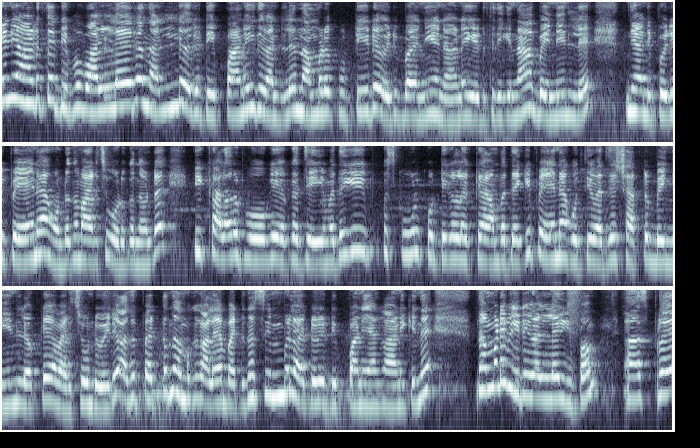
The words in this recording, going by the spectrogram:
ഇനി അടുത്ത ടിപ്പ് വളരെ നല്ലൊരു ടിപ്പാണ് ഇത് കണ്ടില്ലേ? നമ്മുടെ കുട്ടിയുടെ ഒരു ബനിയനാണ് എടുത്തിരിക്കുന്നത് ആ ബനിയനിൽ ഞാനിപ്പോൾ ഒരു പേന കൊണ്ടൊന്ന് വരച്ച് കൊടുക്കുന്നുണ്ട്. ഈ കളർ പോവുകയൊക്കെ ചെയ്യുമ്പോഴത്തേക്ക് സ്കൂൾ കുട്ടികളൊക്കെ ആകുമ്പോഴത്തേക്ക് പേന കുത്തി വരച്ച ഷർട്ടും ബനിയനിലൊക്കെ വരച്ചുകൊണ്ട് വരും. അത് പെട്ടെന്ന് നമുക്ക് കളയാൻ പറ്റുന്ന സിമ്പിളായിട്ടൊരു ടിപ്പാണ് ഞാൻ കാണിക്കുന്നത് നമ്മുടെ വീടുകളിൽ ഇപ്പം സ്പ്രേ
